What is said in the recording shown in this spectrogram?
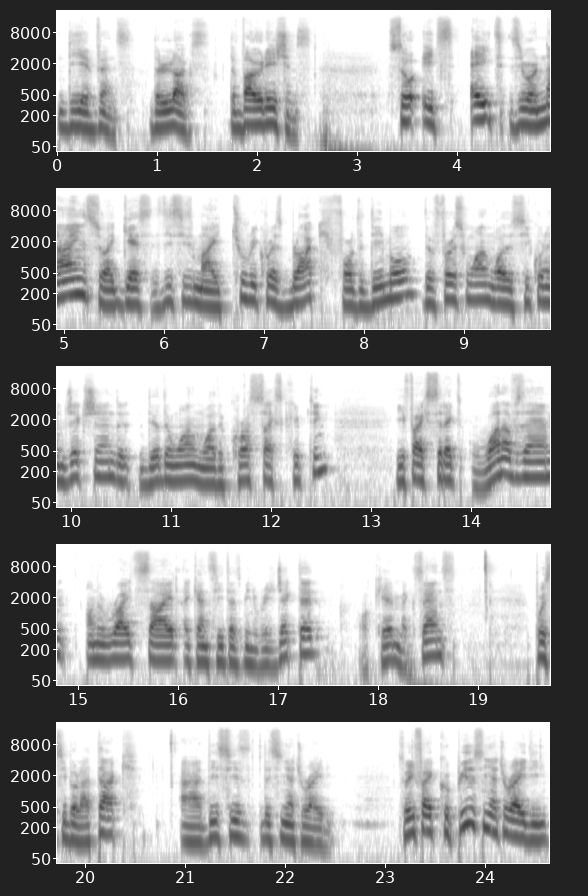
the events, the logs, the violations. So it's 809, so I guess this is my two request block for the demo. The first one was a SQL injection, the, the other one was a cross-site scripting. If I select one of them on the right side, I can see it has been rejected. Okay, makes sense. Possible attack. Uh, this is the signature ID. So if I copy the signature ID,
